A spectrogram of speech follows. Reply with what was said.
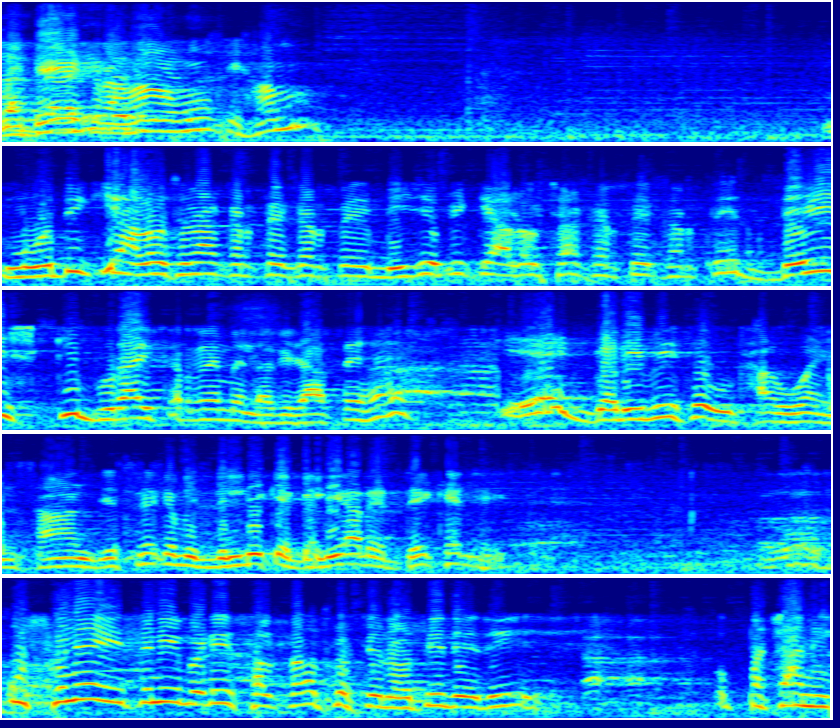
मैं देख रहा हूँ कि हम मोदी की आलोचना करते करते बीजेपी की आलोचना करते करते देश की बुराई करने में लग जाते हैं। एक गरीबी से उठा हुआ इंसान जिसने कभी दिल्ली के गलियारे देखे नहीं। उसने इतनी बड़ी सल्तनत को चुनौती दे दी वो पचा नहीं।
